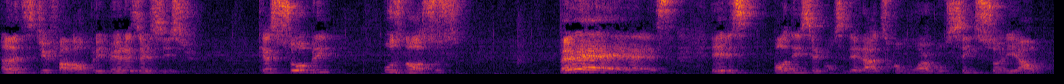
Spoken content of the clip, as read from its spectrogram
antes de falar o primeiro exercício, que é sobre os nossos pés. Eles podem ser considerados como um órgão sensorial.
